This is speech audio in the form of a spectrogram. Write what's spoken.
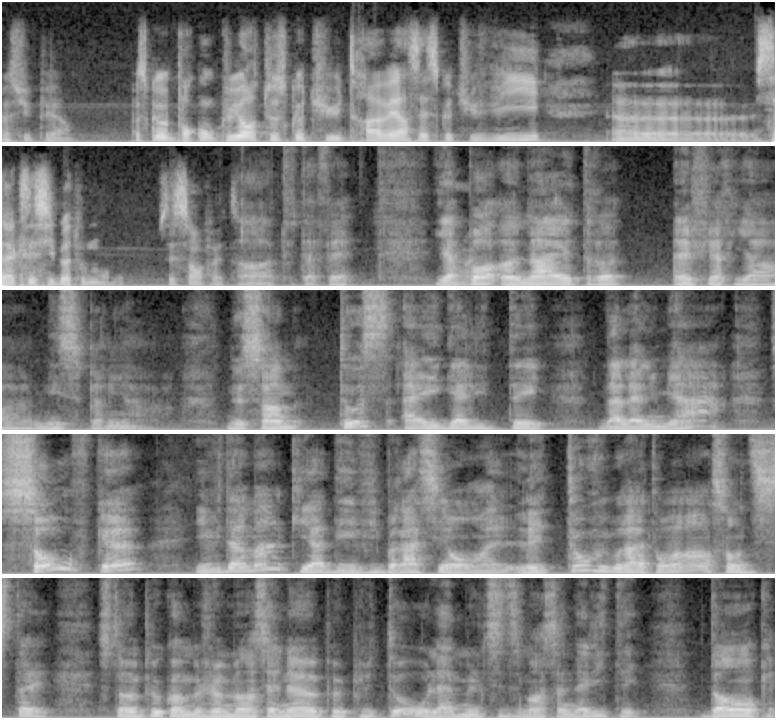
Ah, super. Parce que pour conclure, tout ce que tu traverses et ce que tu vis, euh, c'est accessible à tout le monde. C'est ça en fait. Ah, tout à fait. Il n'y a ouais. pas un être inférieur ni supérieur. Nous sommes tous à égalité dans la lumière, sauf que, évidemment, qu'il y a des vibrations. Les taux vibratoires sont distincts. C'est un peu comme je mentionnais un peu plus tôt, la multidimensionnalité. Donc,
